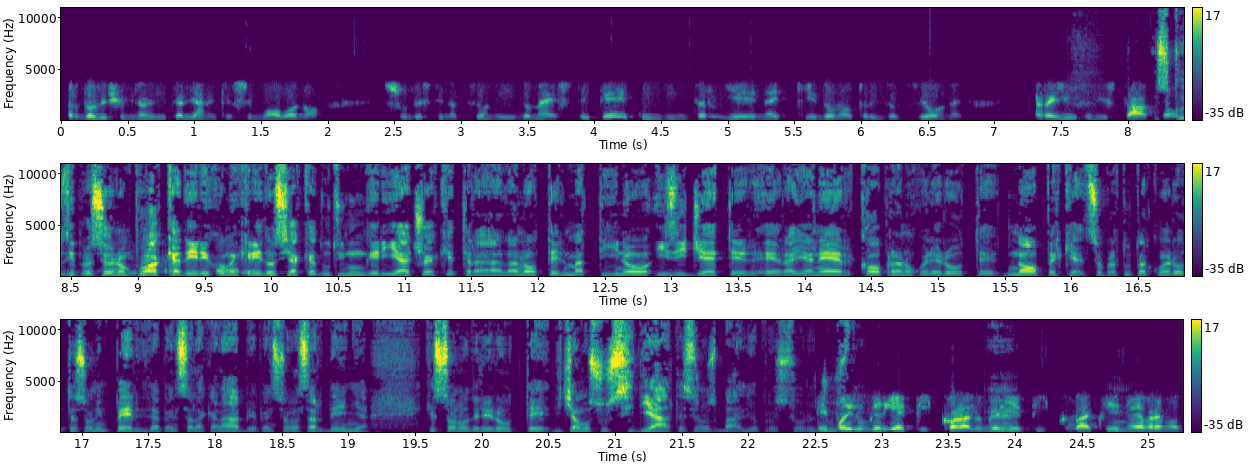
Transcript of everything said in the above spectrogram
per 12 milioni di italiani che si muovono su destinazioni domestiche e quindi interviene, chiede un'autorizzazione per aiuto di Stato. Scusi professore, non può accadere come credo sia accaduto in Ungheria, cioè che tra la notte e il mattino EasyJet e Ryanair coprano quelle rotte? No, perché soprattutto alcune rotte sono in perdita, penso alla Calabria, penso alla Sardegna, che sono delle rotte diciamo sussidiate se non sbaglio professore. E giusto? poi l'Ungheria è piccola, l'Ungheria eh. è piccola, quindi mm. noi avremo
